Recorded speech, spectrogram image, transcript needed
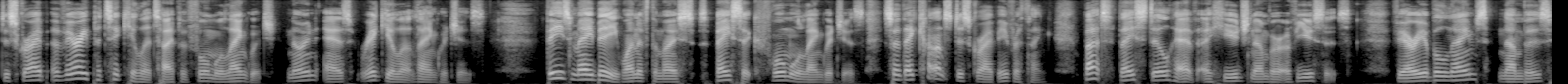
describe a very particular type of formal language known as regular languages. These may be one of the most basic formal languages, so they can't describe everything, but they still have a huge number of uses. Variable names, numbers,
